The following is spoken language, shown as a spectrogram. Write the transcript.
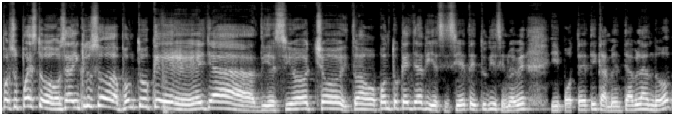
Por supuesto, o sea, incluso pon tú que ella 18 y tú, o pon tú que ella 17 y tú 19, hipotéticamente hablando,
